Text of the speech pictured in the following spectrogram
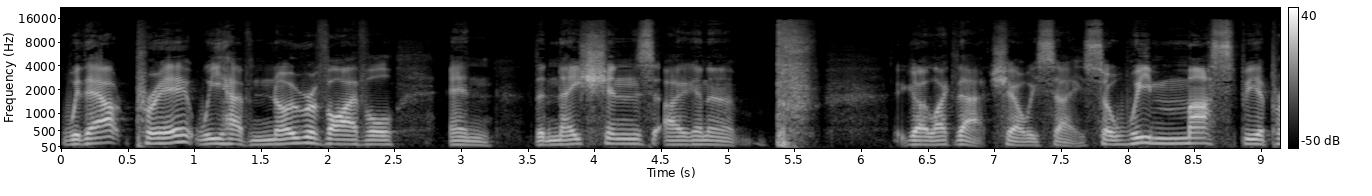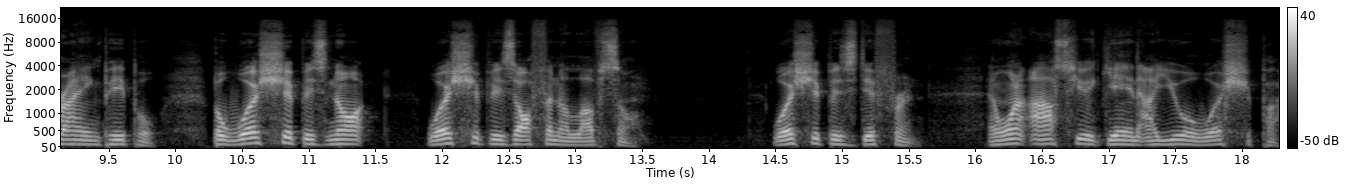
without prayer, we have no revival, and the nations are going to go like that, shall we say. So we must be a praying people. But worship is not Worship is often a love song. Worship is different. And I want to ask you again are you a worshiper?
